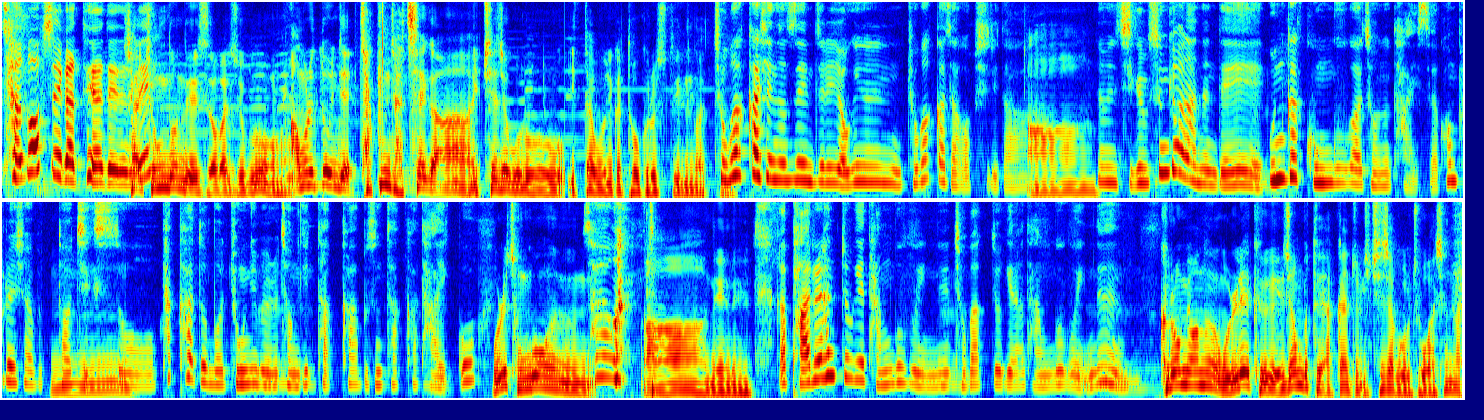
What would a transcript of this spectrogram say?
작업실 같아야 되는데? 잘 정돈돼 있어가지고 아무래도 또 이제 작품 자체가 입체적으로 있다 보니까 더 그럴 수도 있는 것 같아요. 조각하시는 선생님들이 여기는 조각가 작업실이다. 아, 왜냐면 지금 숨겨놨는데 온갖 공구가 저는 다 있어요. 컴프레셔부터 음. 직소, 타카도 뭐 종류별로 전기 타카, 무슨 타카 다 있고 원래 전공은 사용 아, 네네. 그러니까 발을 한쪽에 담그고 있는 조각 쪽이랑 담그고 있는 그러면은 원래 그 예전부터 약간 좀 입체 작업을 좋아하셨나요?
